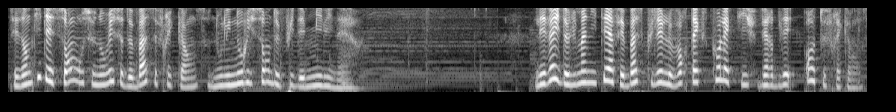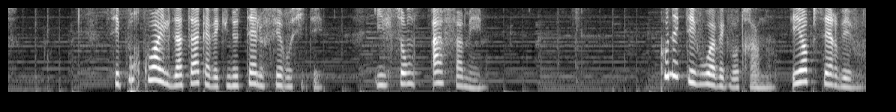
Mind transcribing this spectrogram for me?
Ces entités sombres se nourrissent de basses fréquences, nous les nourrissons depuis des millénaires. L'éveil de l'humanité a fait basculer le vortex collectif vers des hautes fréquences. C'est pourquoi ils attaquent avec une telle férocité. Ils sont affamés. Connectez-vous avec votre âme et observez-vous.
